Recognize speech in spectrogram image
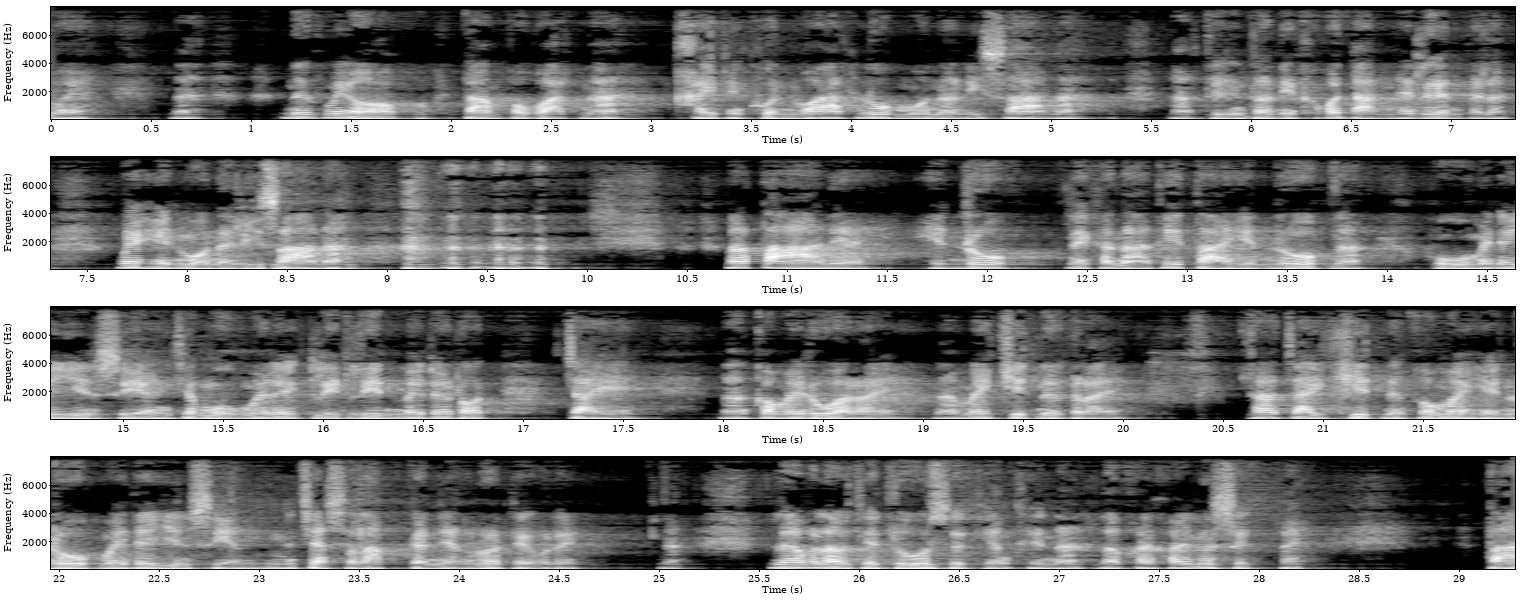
ไว้นะนึกไม่ออกตามประวัตินะ ใครเป็นคนวาดรูปโมนาลิซานะถึงตอนนี้เขาก็ดันให้เลื่อนไปแล้ว ไม่เห็นโมนาลิซานะแล้วตาเนี่ยเห็นรูปในขณะที่ตาเห็นรูปนะหูไม่ได้ยินเสียงจมูกไม่ได้กลิ่นลิ้น ไม่ได้รสใจนะก็ไม่รู้อะไรนะไม่คิดนึกอะไร ถ้าใจคิดนะก็ไม่เห็นรูปไม่ได้ยินเสียงมันจะสลับกันอย่างรวดเร็วเลยนะแล้วเราจะรู้สึกอย่างขึ้นนะเราค่อยๆรู้สึกไป ตา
